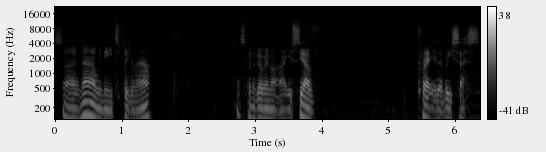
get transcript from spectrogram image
So now we need to figure out, so that's going to go in like that. You see I've created a recess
